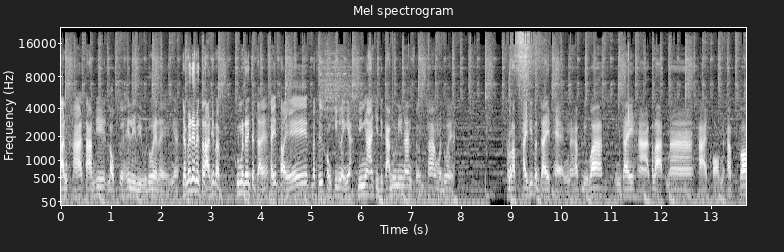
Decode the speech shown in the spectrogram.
ร้านค้าตามที่เราเคยให้รีวิวด้วยอะไรอย่างเงี้ยจะไม่ได้เป็นตลาดที่แบบคุณมาเดินจับจ่ายใช้สอยมาซื้อของกินอะไรเงี้ยมีงานกิจกรรมนู่นนี่นั่นเสริมสร้างมาด้วยสำหรับใครที่สนใจแผงนะครับ หรือว่าสนใจหาตลาดมาขายของนะครับ ก็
